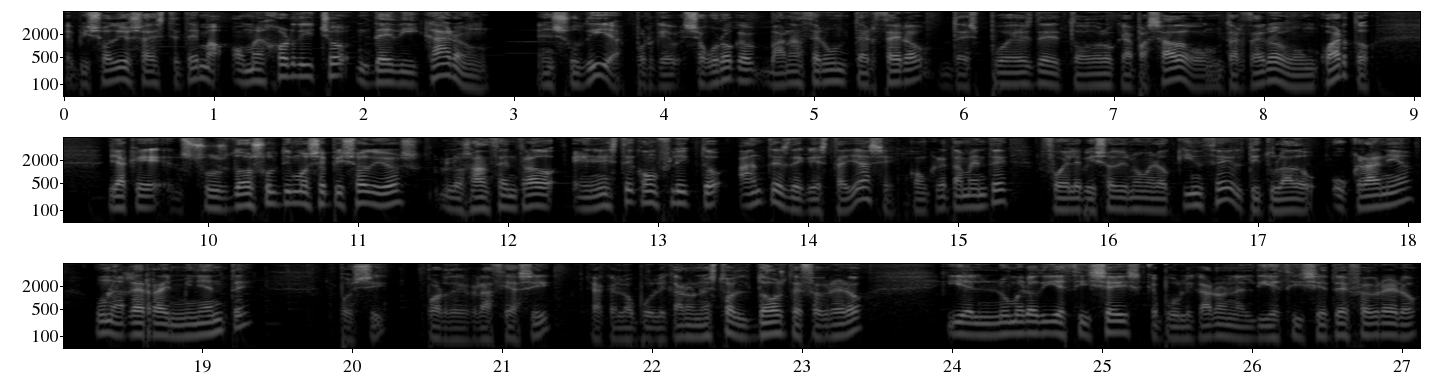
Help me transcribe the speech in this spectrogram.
episodios a este tema, o mejor dicho, dedicaron en su día, porque seguro que van a hacer un tercero después de todo lo que ha pasado, un tercero o un cuarto, ya que sus dos últimos episodios los han centrado en este conflicto antes de que estallase. Concretamente fue el episodio número 15, el titulado Ucrania, una guerra inminente. Pues sí, por desgracia sí, ya que lo publicaron esto el 2 de febrero, y el número 16 que publicaron el 17 de febrero,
